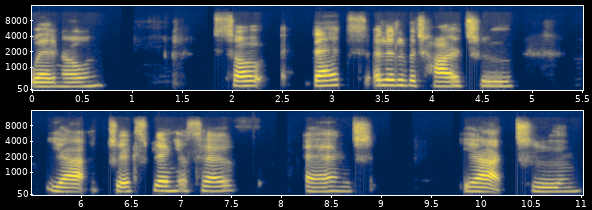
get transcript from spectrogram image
well known. So that's a little bit hard to, yeah, to explain yourself and, yeah, to,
